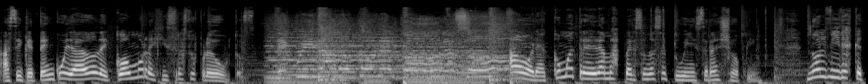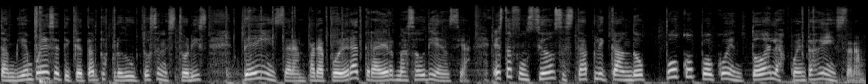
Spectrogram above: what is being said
Así que ten cuidado de cómo registras tus productos. Ahora, ¿cómo atraer a más personas a tu Instagram Shopping? No olvides que también puedes etiquetar tus productos en stories de Instagram para poder atraer más audiencia. Esta función se está aplicando poco a poco en todas las cuentas de Instagram.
